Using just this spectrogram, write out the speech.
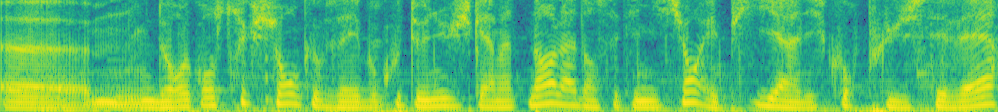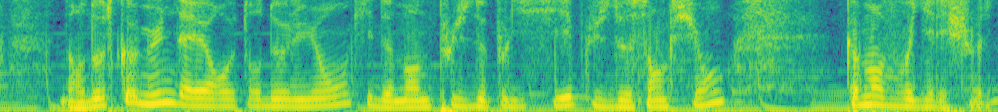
euh, de reconstruction que vous avez beaucoup tenu jusqu'à maintenant là dans cette émission, et puis il y a un discours plus sévère dans d'autres communes d'ailleurs autour de Lyon qui demandent plus de policiers, plus de sanctions. Comment vous voyez les choses?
